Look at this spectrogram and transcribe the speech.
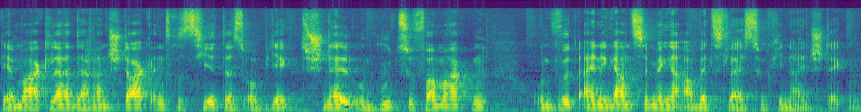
der Makler daran stark interessiert, das Objekt schnell und gut zu vermarkten und wird eine ganze Menge Arbeitsleistung hineinstecken.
